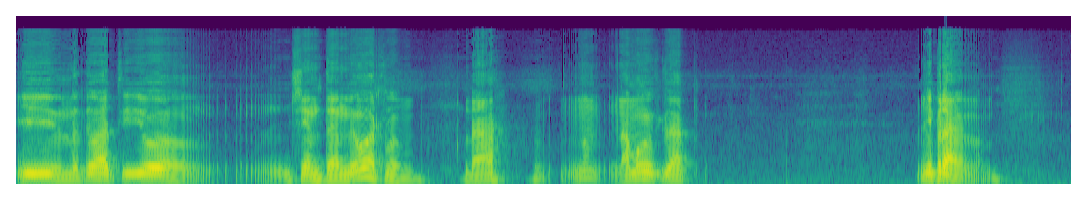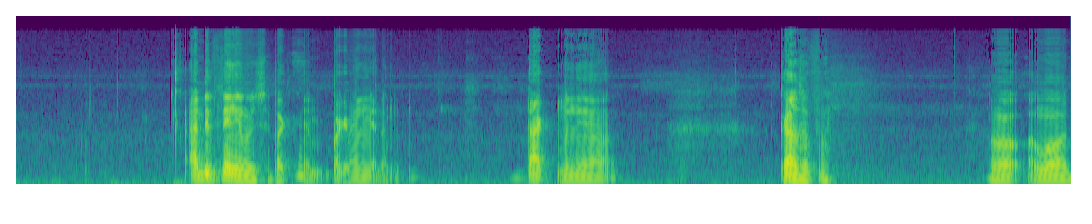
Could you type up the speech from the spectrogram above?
и называть ее чем-то мертвым, да, ну, на мой взгляд, неправильно. Обесценивающе, по, по крайней мере. так мне кажется. Во вот.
